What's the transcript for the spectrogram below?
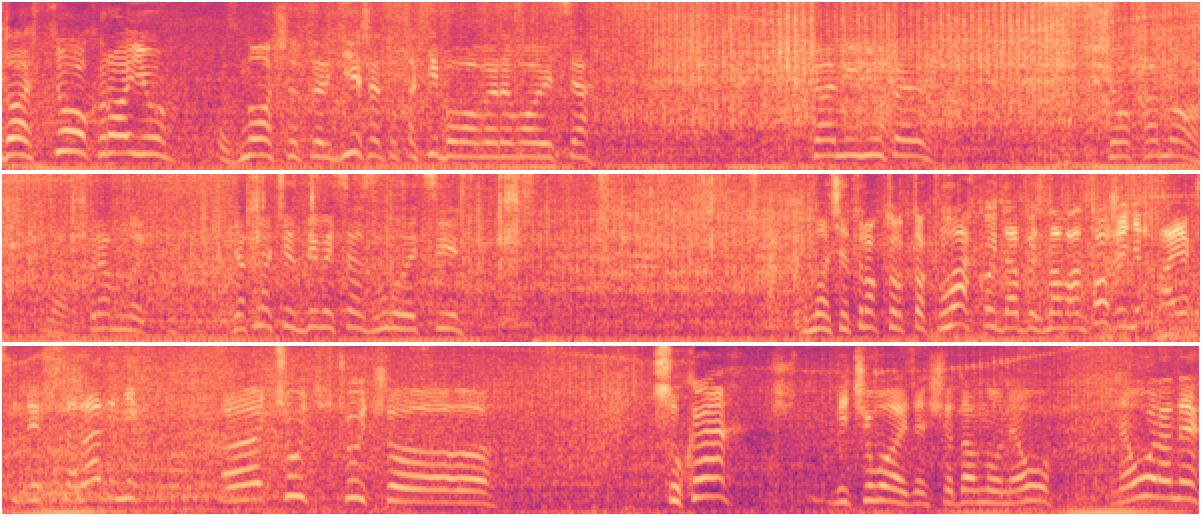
Да, з цього краю значно твердіше, тут такі бува вириваються камінюка, що хано. Да, прям, ну, як наче дивиться з вулиці. Наче трактор так легко йде без навантаження, а як сидиш всередині, е, чуть, чуть, що сухе, відчувається, що давно не, о- не оране,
